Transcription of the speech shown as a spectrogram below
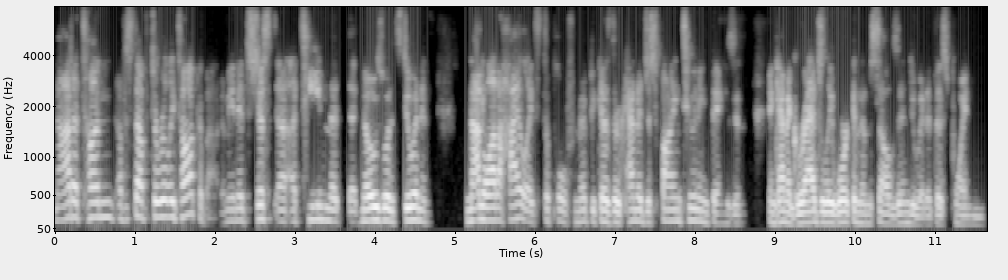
not a ton of stuff to really talk about. I mean, it's just a, a, team that that knows what it's doing and not a lot of highlights to pull from it because they're kind of just fine tuning things and, and kind of gradually working themselves into it at this point. And,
